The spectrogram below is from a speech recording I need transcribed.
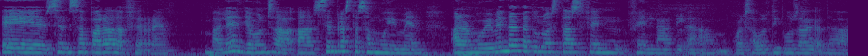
eh, sense parar de fer res. Vale? Llavors, a, a, sempre estàs en moviment. En el moviment de que tu no estàs fent, fent la, la, qualsevol tipus de, de,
